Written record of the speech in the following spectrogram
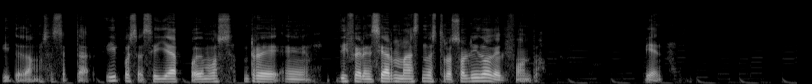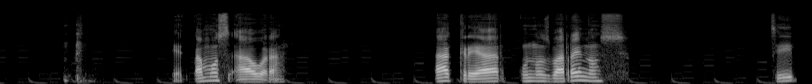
y le damos a aceptar. Y pues así ya podemos eh, diferenciar más nuestro sólido del fondo. Bien. Bien, vamos ahora a crear unos barrenos. ¿sí?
